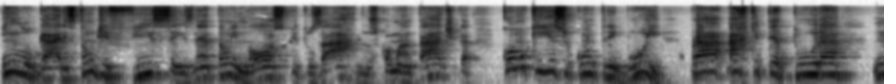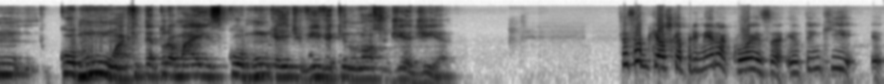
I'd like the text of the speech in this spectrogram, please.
em lugares tão difíceis, né, tão inóspitos, árduos como a Antártica, como que isso contribui para a arquitetura hum, comum, a arquitetura mais comum que a gente vive aqui no nosso dia a dia? Você sabe que eu acho que a primeira coisa, eu tenho que, eh,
